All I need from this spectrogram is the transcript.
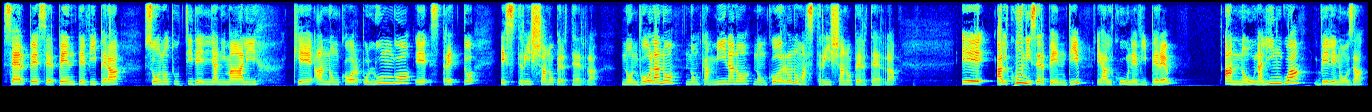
Serpe, serpente, vipera sono tutti degli animali che hanno un corpo lungo e stretto e strisciano per terra. Non volano, non camminano, non corrono, ma strisciano per terra. E alcuni serpenti e alcune vipere hanno una lingua velenosa.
